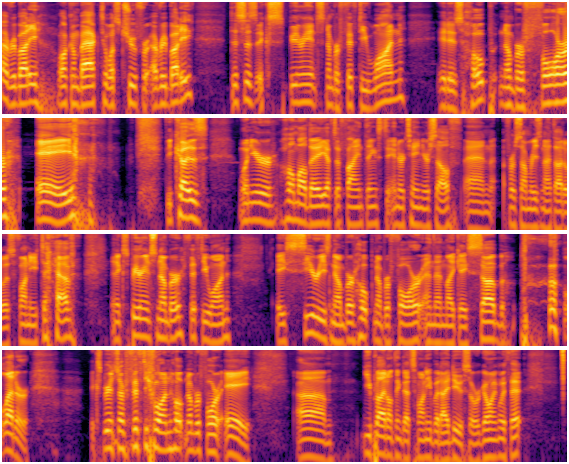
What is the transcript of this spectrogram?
Hi, everybody. Welcome back to What's True for Everybody. This is experience number 51. It is hope number 4A because when you're home all day, you have to find things to entertain yourself. And for some reason, I thought it was funny to have an experience number 51, a series number, hope number 4, and then like a sub letter. Experience number 51, hope number 4A. Um, you probably don't think that's funny, but I do. So we're going with it.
